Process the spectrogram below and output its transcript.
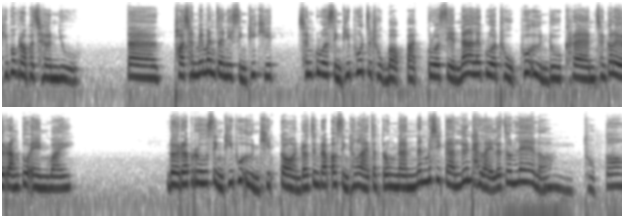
ที่พวกเราเผชิญอยู่ แต่พอฉันไม่มั่นใจในสิ่งที่คิด ฉันกลัวสิ่งที่พูดจะถูกบอกปัด กลัวเสียหน้าและกลัวถูกผู้อื่นดูแคลน ฉันก็เลยรั้งตัวเองไว้ โดยรับรู้สิ่งที่ผู้อื่นคิดก่อน เราจึงรับเอาสิ่งทั้งหลายจากตรงนั้น นั่นไม่ใช่การเลื่อนถลายและเจ้าเล่ห์เหรอ ถูกต้อง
